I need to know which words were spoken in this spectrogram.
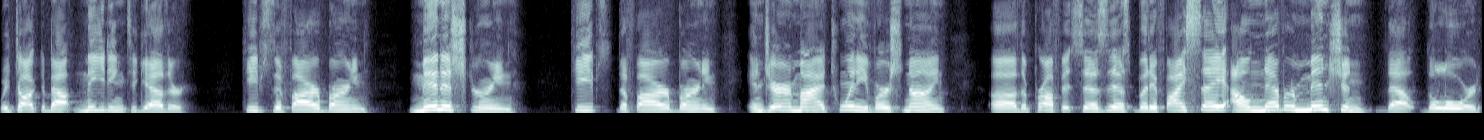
we talked about meeting together keeps the fire burning. Ministering keeps the fire burning. In Jeremiah 20, verse 9, uh, the prophet says this But if I say I'll never mention that, the Lord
